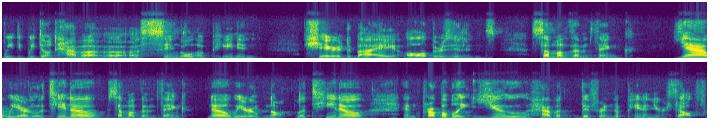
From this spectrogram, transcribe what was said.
We, we don't have a, a, a single opinion shared by all Brazilians. Some of them think, yeah, we are Latino. Some of them think, no, we are not Latino. And probably you have a different opinion yourself.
